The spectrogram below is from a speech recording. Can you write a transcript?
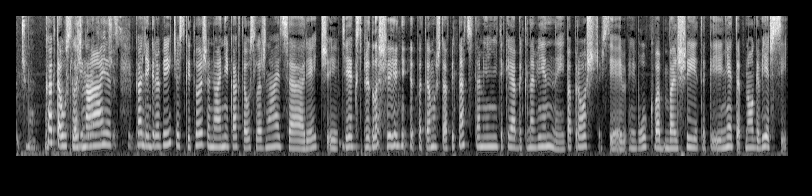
Почему? Как-то усложняется. Каллиграфически, каллиграфически тоже, но они как-то усложняются речь и текст предложений, потому что в 15 они такие обыкновенные, попроще все, и буквы большие такие, нет так много версий.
